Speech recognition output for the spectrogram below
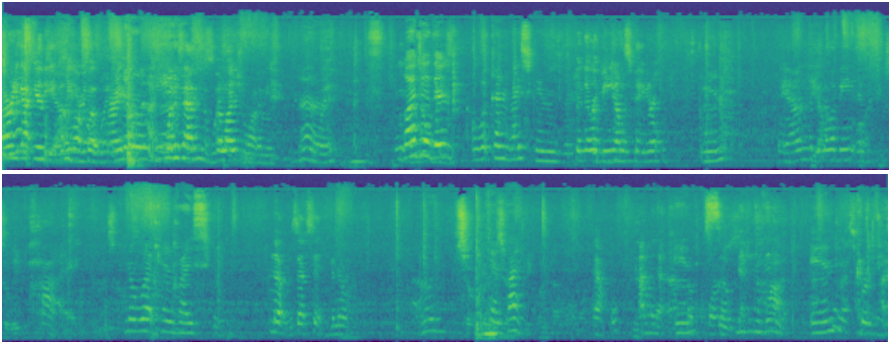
I already got your. You want both, right? What does that Elijah want? I mean, Oh. Elijah, there's what kind of ice cream is there? vanilla bean is favorite, And and vanilla bean and pie. no, what kind of ice cream? No, that's it. Vanilla. Um, what kind pie? Apple. I'm gonna, And uh, so, making a video. and That's for not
